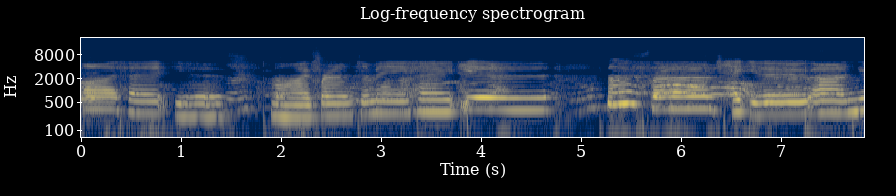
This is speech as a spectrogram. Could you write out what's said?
I hate you. My friends and me hate you. My friends hate you, and your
